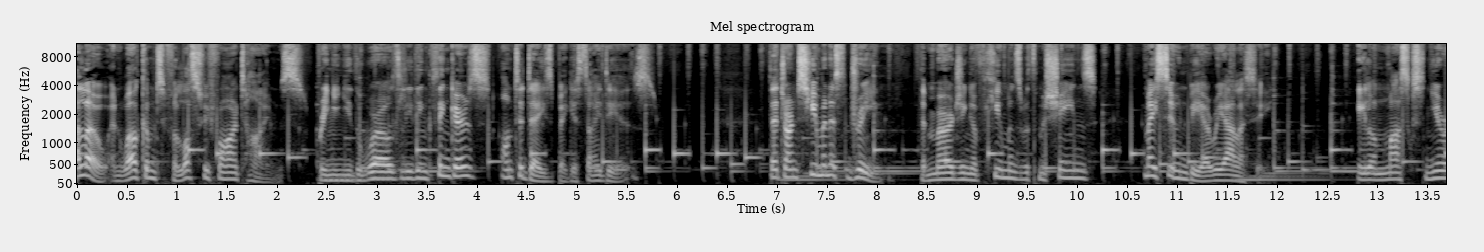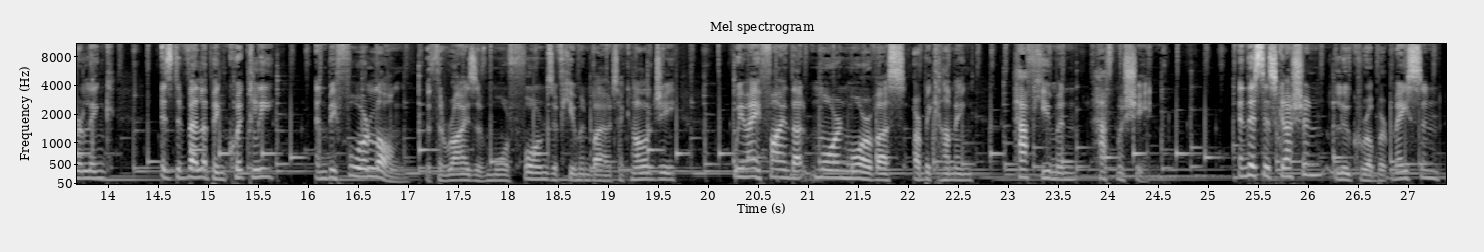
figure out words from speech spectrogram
Hello, and welcome to Philosophy for Our Times, bringing you the world's leading thinkers on today's biggest ideas. The transhumanist dream, the merging of humans with machines, may soon be a reality. Elon Musk's Neuralink is developing quickly, and before long, with the rise of more forms of human biotechnology, we may find that more and more of us are becoming half human, half machine. In this discussion, Luke Robert Mason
